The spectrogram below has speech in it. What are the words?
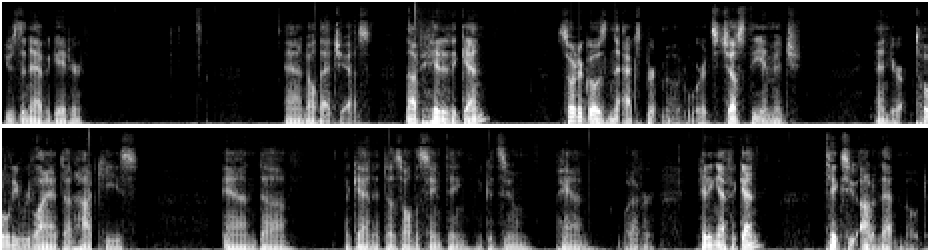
use the navigator, and all that jazz. Now if you hit it again, sort of goes into expert mode, where it's just the image, and you're totally reliant on hotkeys. And uh, again, it does all the same thing. You could zoom, pan, whatever. Hitting F again takes you out of that mode.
